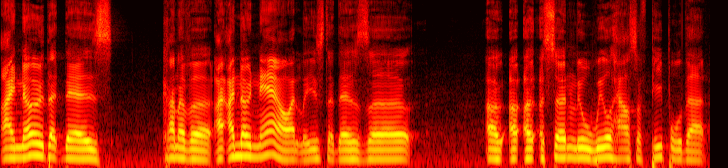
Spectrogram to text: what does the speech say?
I know that there's kind of a. I I know now at least that there's a a, a, a certain little wheelhouse of people that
